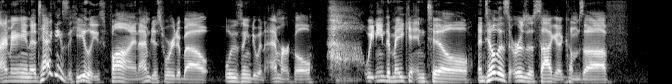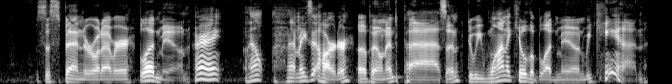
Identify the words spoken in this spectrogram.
I mean, attacking Saheeli's fine. I'm just worried about losing to an Emrakul. we need to make it until until this Urza Saga comes off. Suspend or whatever. Blood Moon. All right. Well, that makes it harder. Opponent passing. Do we want to kill the Blood Moon? We can.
